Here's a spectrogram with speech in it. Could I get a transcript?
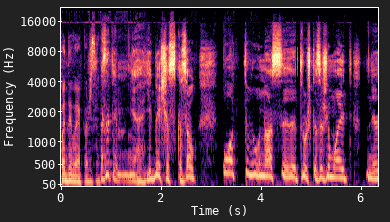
ПДВ, перш за все. знаєте, якби я зараз сказав, от у нас е, трошки зажимають е,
